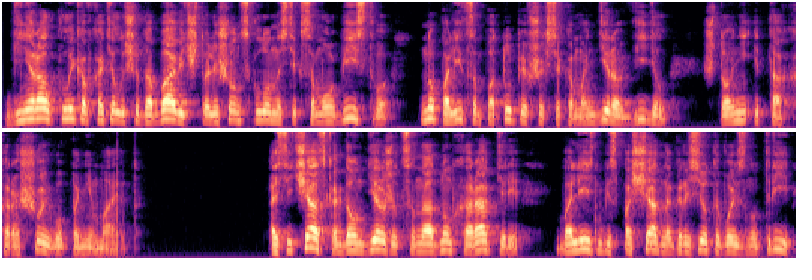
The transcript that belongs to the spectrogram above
Генерал Клыков хотел еще добавить, что лишен склонности к самоубийству – но по лицам потупившихся командиров видел, что они и так хорошо его понимают. А сейчас, когда он держится на одном характере, болезнь беспощадно грызет его изнутри,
